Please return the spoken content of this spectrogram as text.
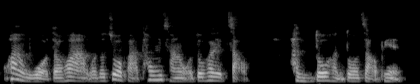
换我的话，我的做法通常我都会找很多很多照片。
